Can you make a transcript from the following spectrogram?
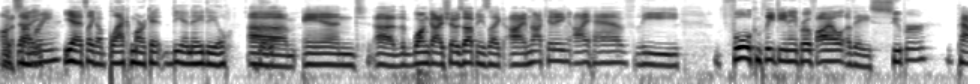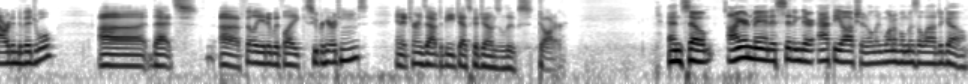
on It's a submarine. yeah it's like a black market dna deal Um, and uh, the one guy shows up and he's like, I'm not kidding. I have the full, complete DNA profile of a super powered individual uh, that's uh, affiliated with like superhero teams. And it turns out to be Jessica Jones and Luke's daughter. And so Iron Man is sitting there at the auction. Only one of them is allowed to go.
